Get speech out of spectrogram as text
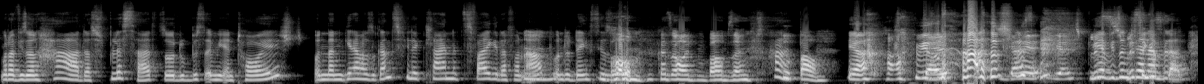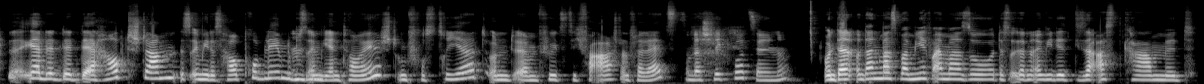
oder wie so ein Haar, das splissert, so du bist irgendwie enttäuscht und dann gehen aber so ganz viele kleine Zweige davon ab Mhm. und du denkst dir so, Baum. Du kannst auch ein Baum sagen. ha, Baum, ja, wie Geil. so ein Haar, das Geil. Wie ein Spliss, ja, wie so ein kleiner Blatt. Ja, der, der, der Hauptstamm ist irgendwie das Hauptproblem. Du bist Mhm. irgendwie enttäuscht und frustriert und ähm, fühlst dich verarscht und verletzt. Und das schlägt Wurzeln, ne? Und dann, und dann war es bei mir auf einmal so, dass dann irgendwie die- dieser Ast kam mit,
